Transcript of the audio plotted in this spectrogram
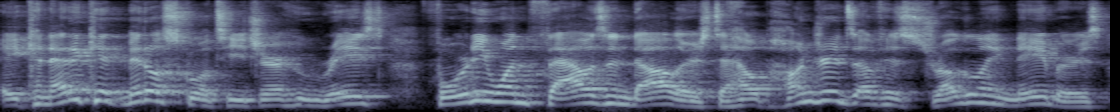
A Connecticut middle school teacher who raised $41,000 to help hundreds of his struggling neighbors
